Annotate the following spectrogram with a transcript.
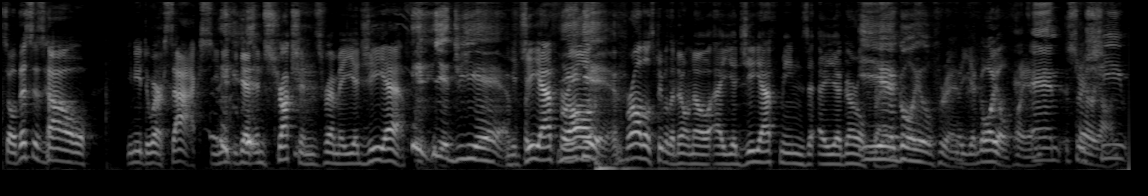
so this is how you need to wear socks. You need to get instructions from a your GF. yeah, GF. Your GF for all for all those people that don't know, a your GF means a your girlfriend. Yeah, girlfriend. A your girlfriend. And so Carry she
